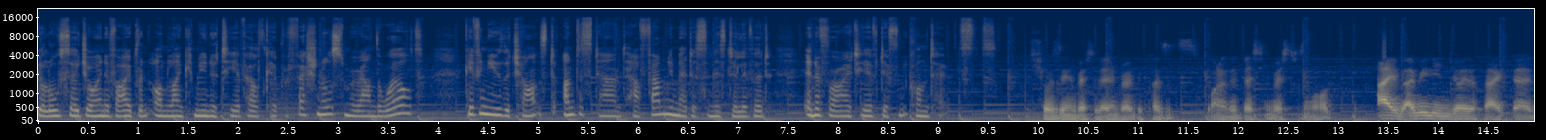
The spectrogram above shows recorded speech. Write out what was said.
You'll also join a vibrant online community of healthcare professionals from around the world, giving you the chance to understand how family medicine is delivered in a variety of different contexts. I chose the University of Edinburgh because it's one of the best universities in the world. I, I really enjoy the fact that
